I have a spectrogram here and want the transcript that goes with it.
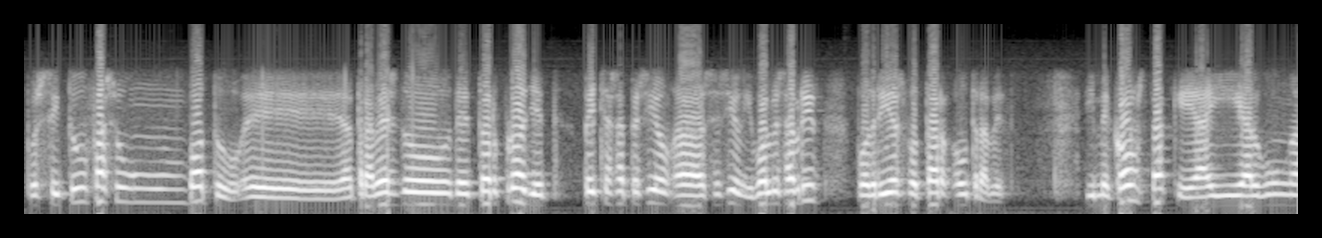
pois se tú fas un voto eh, a través do de Tor Project pechas a, presión, a sesión e volves a abrir, poderías votar outra vez. E me consta que hai algunha,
